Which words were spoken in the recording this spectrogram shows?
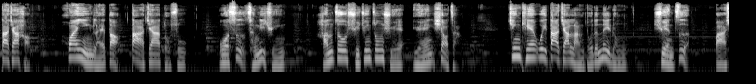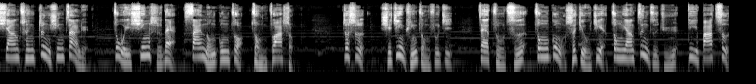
大家好，欢迎来到大家读书。我是陈立群，杭州学军中学原校长。今天为大家朗读的内容选自《把乡村振兴战略作为新时代三农工作总抓手》，这是习近平总书记。在主持中共十九届中央政治局第八次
